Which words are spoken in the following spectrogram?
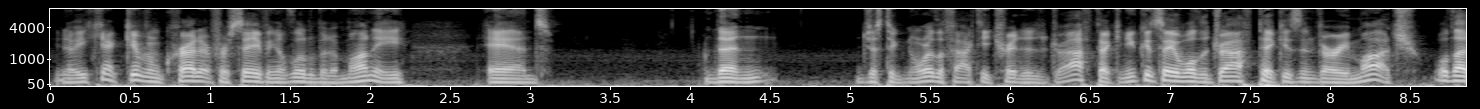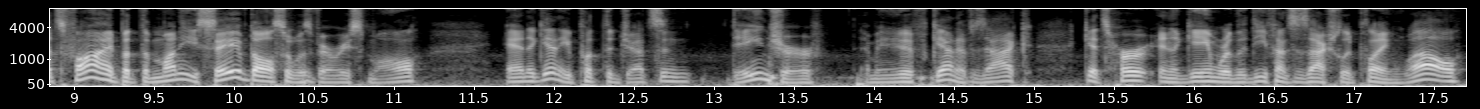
You know, you can't give him credit for saving a little bit of money and then just ignore the fact he traded a draft pick. And you could say, well, the draft pick isn't very much. Well, that's fine, but the money saved also was very small. And again, he put the Jets in danger. I mean, if again, if Zach gets hurt in a game where the defense is actually playing well,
